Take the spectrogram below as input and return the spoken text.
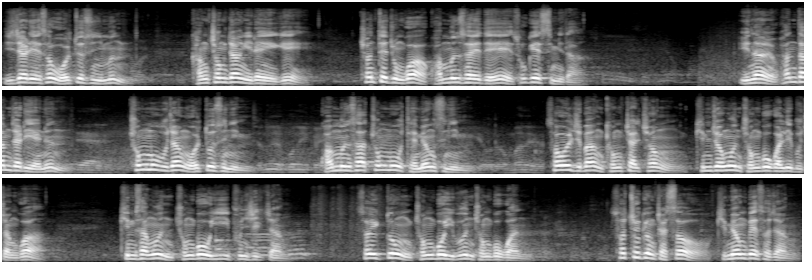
이 자리에서 월도 스님은 강 청장 일행에게 천태종과 관문사에 대해 소개했습니다. 이날 환담 자리에는 총무부장 월도 스님, 관문사 총무 대명 스님, 서울지방 경찰청 김정훈 정보관리부장과 김상훈 정보 2 분실장, 서익동 정보 2분 정보관, 서초경찰서 김영배 서장,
